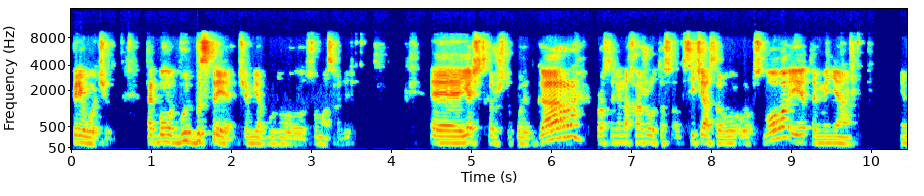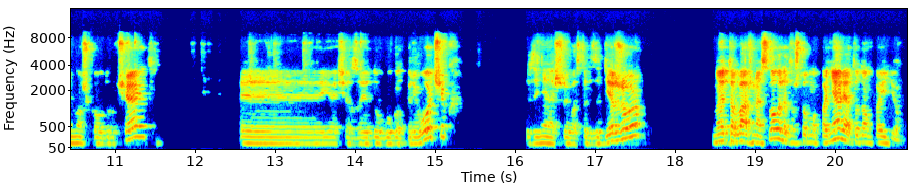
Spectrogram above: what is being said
переводчик. Так будет быстрее, чем я буду с ума сходить. Э, я сейчас скажу, что такое Эдгар. Просто не нахожу это сейчас слово, и это меня немножко удручает. Э, я сейчас зайду в Google переводчик. Извиняюсь, что я вас так задерживаю. Но это важное слово для того, чтобы мы поняли, а туда мы пойдем.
